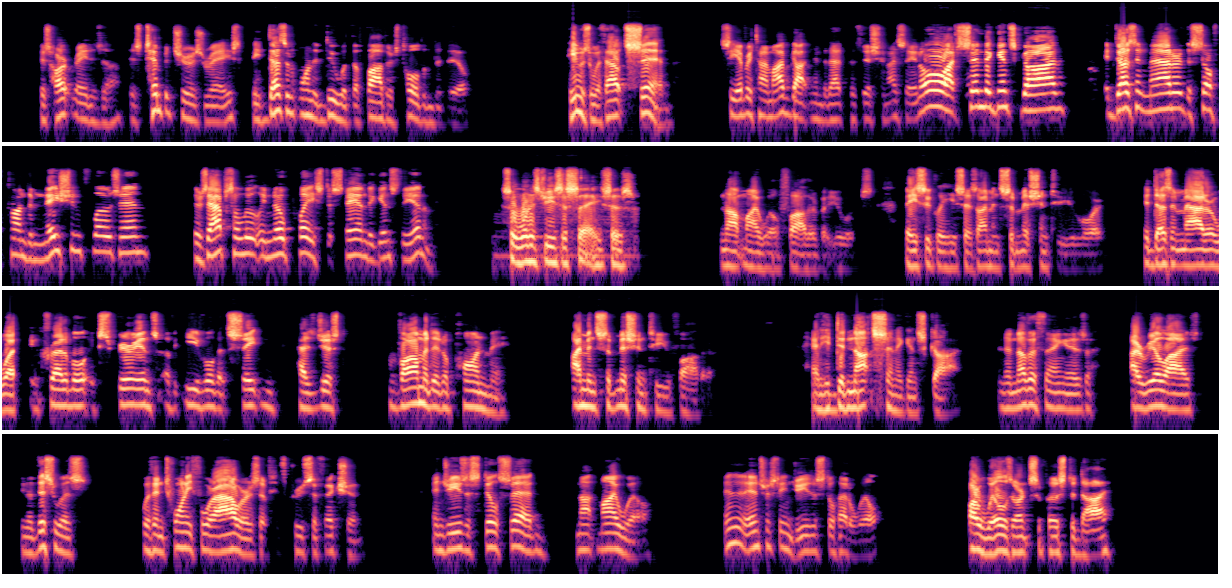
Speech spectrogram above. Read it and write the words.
his heart rate is up, his temperature is raised. He doesn't want to do what the Father's told him to do. He was without sin. See, every time I've gotten into that position, I say, Oh, I've sinned against God. It doesn't matter. The self condemnation flows in. There's absolutely no place to stand against the enemy. So, what does Jesus say? He says, Not my will, Father, but yours. Basically, he says, I'm in submission to you, Lord. It doesn't matter what incredible experience of evil that Satan has just vomited upon me. I'm in submission to you, Father. And he did not sin against God. And another thing is, I realized, you know, this was within 24 hours of his crucifixion. And Jesus still said, Not my will. Isn't it interesting? Jesus still had a will. Our wills aren't supposed to die.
